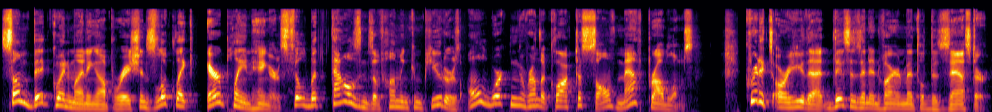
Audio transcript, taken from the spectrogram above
Some Bitcoin mining operations look like airplane hangars filled with thousands of humming computers all working around the clock to solve math problems. Critics argue that this is an environmental disaster.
